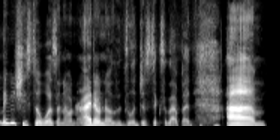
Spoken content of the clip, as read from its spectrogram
maybe she still was an owner. I don't know the logistics of that, but um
